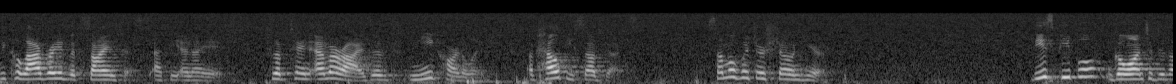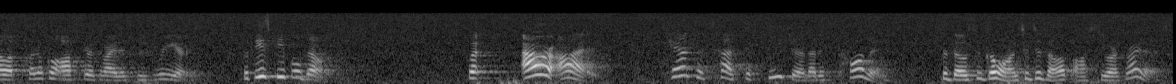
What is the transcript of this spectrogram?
We collaborated with scientists at the NIH to obtain MRIs of knee cartilage of healthy subjects, some of which are shown here. These people go on to develop clinical osteoarthritis in three years, but these people don't. But our eyes can't detect a feature that is common for those who go on to develop osteoarthritis.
